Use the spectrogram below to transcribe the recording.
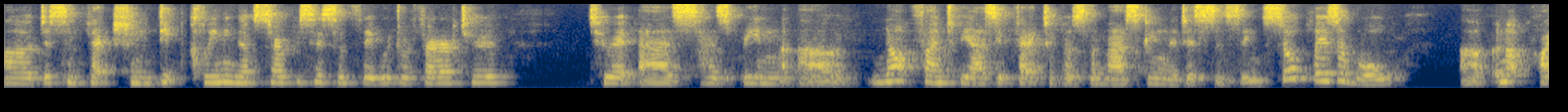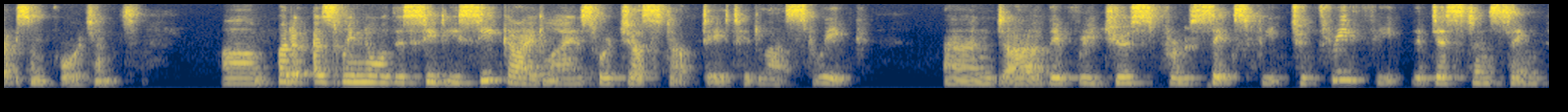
uh, disinfection, deep cleaning of surfaces, as they would refer to, to it as has been uh, not found to be as effective as the masking, the distancing. Still plays a role, uh, but not quite as important. Um, but as we know, the CDC guidelines were just updated last week, and uh, they've reduced from six feet to three feet the distancing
